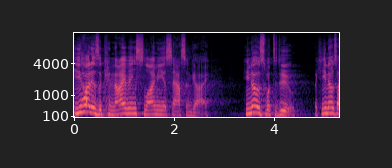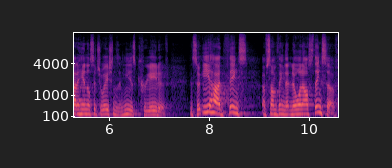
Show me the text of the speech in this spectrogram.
Ehud is a conniving, slimy assassin guy. He knows what to do. Like he knows how to handle situations and he is creative. And so Ehud thinks of something that no one else thinks of.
